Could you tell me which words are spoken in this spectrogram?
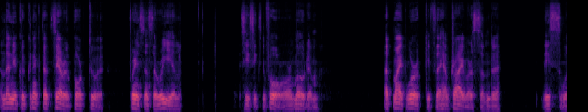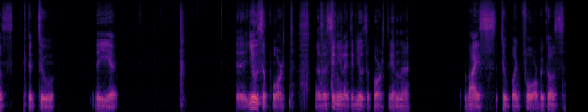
And then you could connect that serial port to, a, for instance, a real C64 or a modem. That might work if they have drivers and uh, this was connected to the uh, uh, user port, uh, the simulated user port in uh, VICE 2.4 because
